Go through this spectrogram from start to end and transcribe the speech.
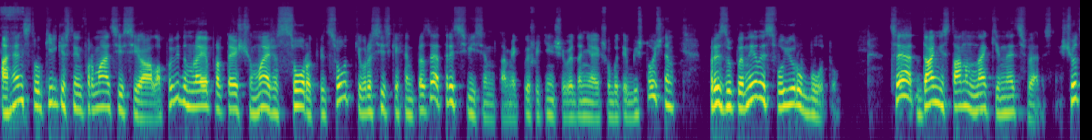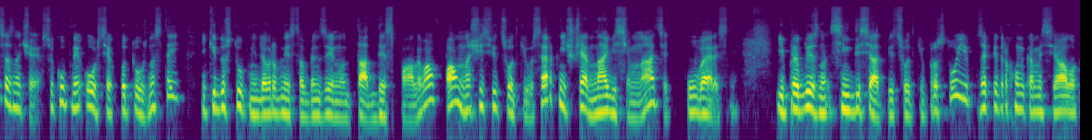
агентство кількісної інформації Сіала повідомляє про те, що майже 40% російських НПЗ, 38, там як пишуть інші видання, якщо бути більш точним, призупинили свою роботу. Це дані станом на кінець вересня. Що це означає? Сукупний обсяг потужностей, які доступні для виробництва бензину та диспалива, впав на 6% у серпні, ще на 18% у вересні, і приблизно 70% простої за підрахунками Сіалу.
